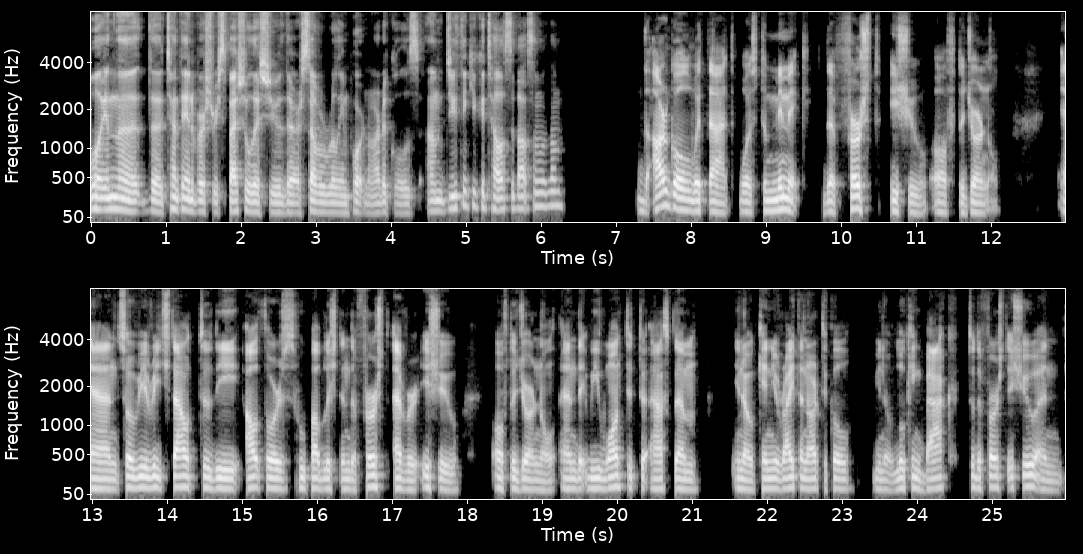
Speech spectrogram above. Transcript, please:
Well, in the the 10th anniversary special issue, there are several really important articles. Um, do you think you could tell us about some of them? The, our goal with that was to mimic the first issue of the journal. And so we reached out to the authors who published in the first ever issue of the journal, and we wanted to ask them, you know, can you write an article, you know, looking back to the first issue and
